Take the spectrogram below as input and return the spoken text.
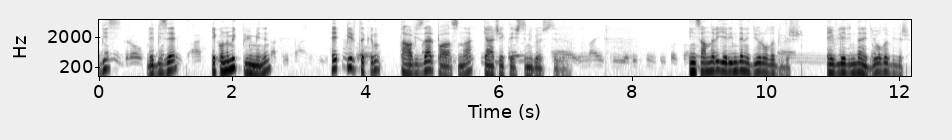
biz ve bize ekonomik büyümenin hep bir takım tavizler pahasına gerçekleştiğini gösteriyor. İnsanları yerinden ediyor olabilir, evlerinden ediyor olabilir.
